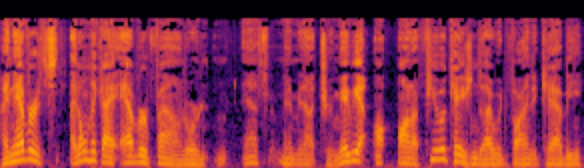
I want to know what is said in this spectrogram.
I never, I don't think I ever found, or that's maybe not true. Maybe on a few occasions I would find a cabbie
